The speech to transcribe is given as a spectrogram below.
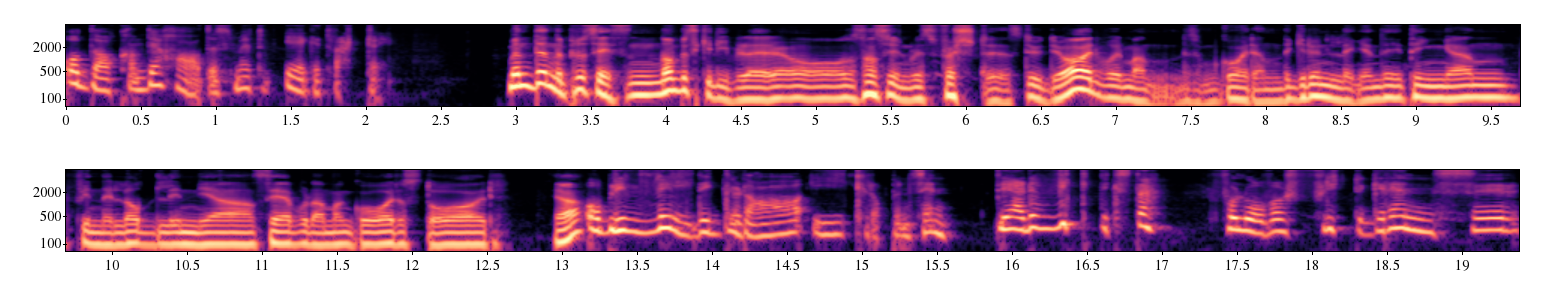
og da kan de ha det som et eget verktøy. Men denne prosessen, nå beskriver dere jo sannsynligvis første studieår, hvor man liksom går gjennom de grunnleggende tingene, finner loddlinja, ser hvordan man går og står. Ja, og blir veldig glad i kroppen sin. Det er det viktigste. Få lov å flytte grenser,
